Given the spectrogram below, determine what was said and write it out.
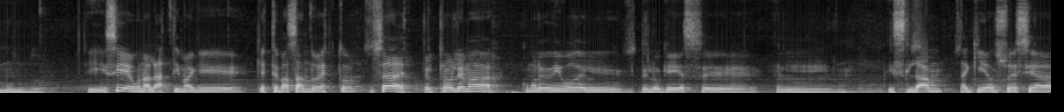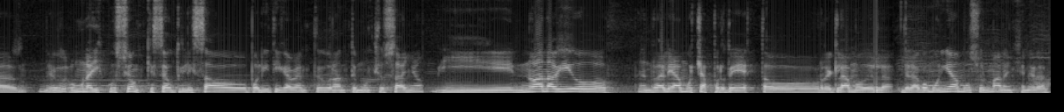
mundo. Y sí, es una lástima que, que esté pasando esto. O sea, el problema como le digo, de lo que es eh, el Islam aquí en Suecia, una discusión que se ha utilizado políticamente durante muchos años y no han habido en realidad muchas protestas o reclamos de la, de la, comunidad musulmana en general.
